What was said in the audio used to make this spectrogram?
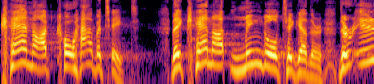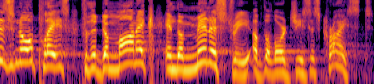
cannot cohabitate. They cannot mingle together. There is no place for the demonic in the ministry of the Lord Jesus Christ.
